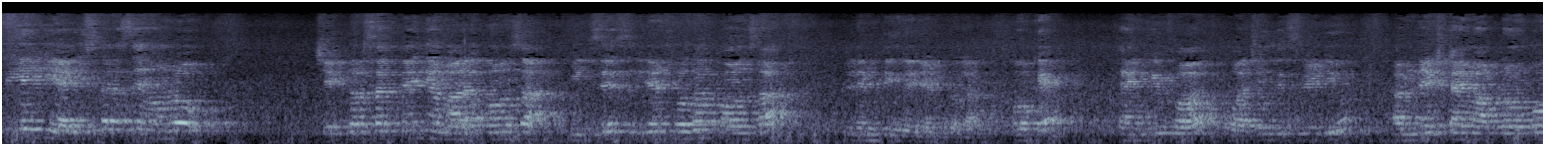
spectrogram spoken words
तो यही है। इस तरह से हम लोग चेक कर सकते हैं कि हमारा कौन सा एक्सेस रिएजेंट होगा, कौन सा लिमिटिंग रिएजेंट होगा। Okay thank you for watching this video अब नेक्स्ट टाइम आप लोगों को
